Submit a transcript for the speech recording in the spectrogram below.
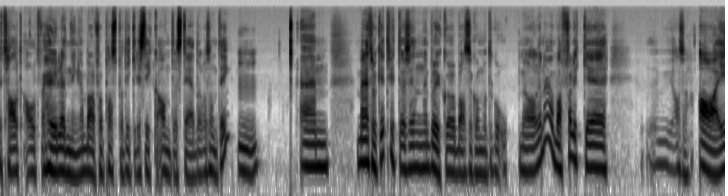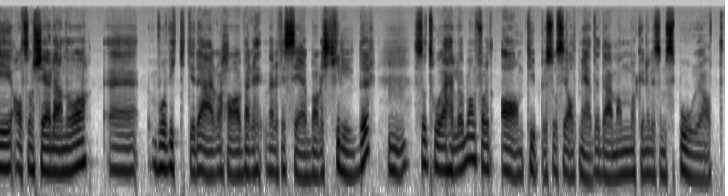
betalt altfor høye lønninger bare for å passe på at de ikke stikker andre steder og sånne ting. Mm. Um, men jeg tror ikke Twitter sin brukerbase kommer til å gå opp med årene. I hvert fall ikke altså, AI, alt som skjer der nå. eh, hvor viktig det er å ha ver verifiserbare kilder. Mm. Så tror jeg heller man får et annet type sosialt medie der man må kunne liksom spore at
